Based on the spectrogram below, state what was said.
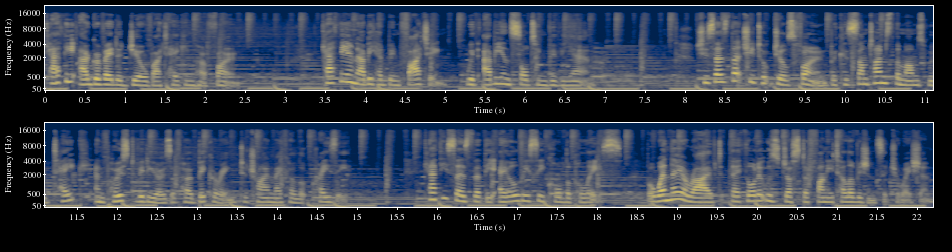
Cathy aggravated Jill by taking her phone. Cathy and Abby had been fighting, with Abby insulting Vivi-Anne. She says that she took Jill's phone because sometimes the mums would take and post videos of her bickering to try and make her look crazy. Cathy says that the ALDC called the police, but when they arrived, they thought it was just a funny television situation.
